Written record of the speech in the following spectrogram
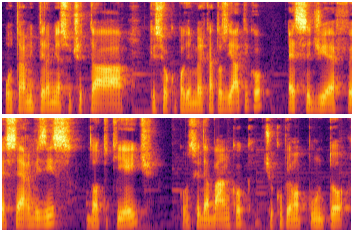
o tramite la mia società che si occupa del mercato asiatico sgfservices.th con sede a Bangkok. Ci occupiamo appunto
